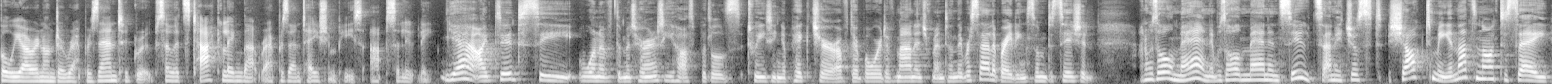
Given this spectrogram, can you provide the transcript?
but we are an underrepresented group. So it's tackling that representation piece, absolutely. Yeah, I did see one of the maternity hospitals tweeting a picture of their board of management and they were celebrating some decision and it was all men. It was all men in suits, and it just shocked me. And that's not to say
